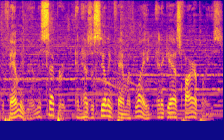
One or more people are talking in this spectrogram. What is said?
The family room is separate and has a ceiling fan with light and a gas fireplace.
